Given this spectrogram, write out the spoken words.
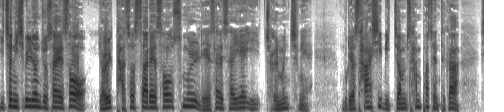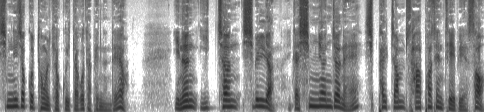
2021년 조사에서 15살에서 24살 사이의 이 젊은 층에 무려 42.3%가 심리적 고통을 겪고 있다고 답했는데요. 이는 2011년, 그러니까 10년 전에 18.4%에 비해서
